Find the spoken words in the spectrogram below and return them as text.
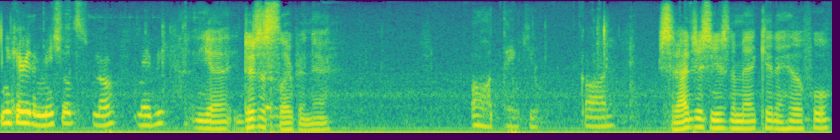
Can you carry the meat shields? No, maybe. Yeah, there's a slurp in there. Oh, thank you, God. Should I just use the med kit and heal full?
